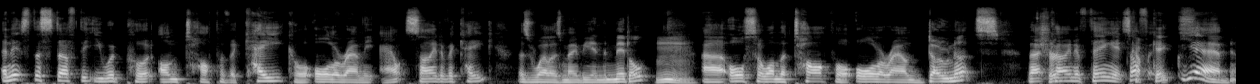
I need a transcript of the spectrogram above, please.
And it's the stuff that you would put on top of a cake or all around the outside of a cake, as well as maybe in the middle. Mm. Uh, also on the top or all around donuts. That sure. kind of thing. It's cupcakes. Often, yeah, yeah,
